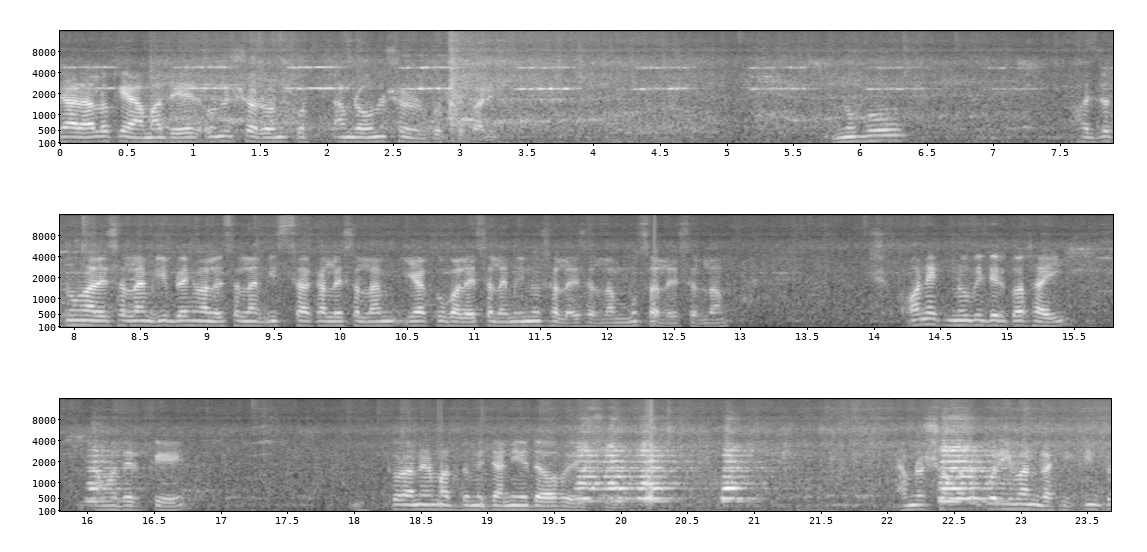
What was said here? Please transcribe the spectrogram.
যার আলোকে আমাদের অনুসরণ আমরা অনুসরণ করতে পারি। নুহু হজরত নুহ আলাইসাল্লাম ইব্রাহিম আলাইসাল্লাম ইসাক আলাইসাল্লাম ইয়াকুব আলাইসাল্লাম ইনুস আলাইসাল্লাম মুসা আলাইসাল্লাম অনেক নবীদের কথাই আমাদেরকে কোরআনের মাধ্যমে জানিয়ে দেওয়া হয়েছে। আমরা সবার উপর ইমান রাখি, কিন্তু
